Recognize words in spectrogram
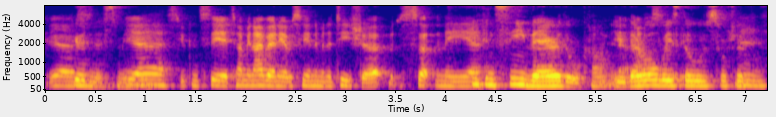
Yes. Goodness me. Yes, you can see it. I mean, I've only ever seen him in a t-shirt, but certainly. Uh, You can see there though, can't you? Yeah, They're always those sort of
